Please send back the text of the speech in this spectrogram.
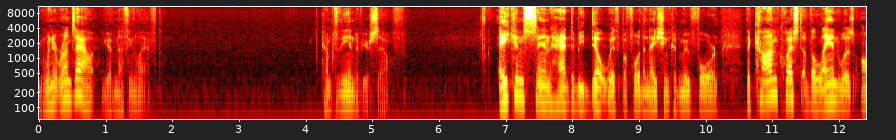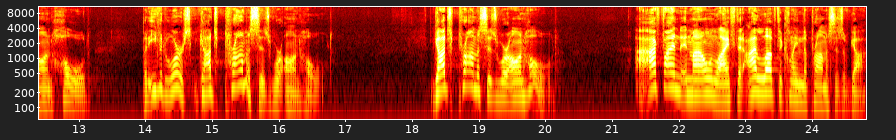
And when it runs out, you have nothing left. Come to the end of yourself. Achan's sin had to be dealt with before the nation could move forward. The conquest of the land was on hold but even worse, God's promises were on hold. God's promises were on hold. I find in my own life that I love to claim the promises of God.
